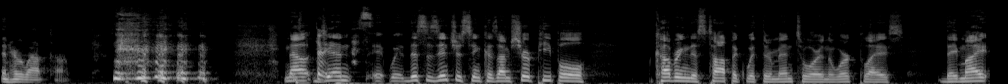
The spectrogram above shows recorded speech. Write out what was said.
and her laptop. now, Jen, it, this is interesting because I'm sure people covering this topic with their mentor in the workplace, they might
